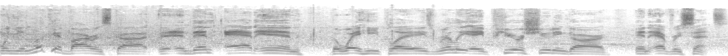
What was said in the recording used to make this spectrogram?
when you look at Byron Scott and then add in the way he plays, really a pure shooting guard in every sense.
